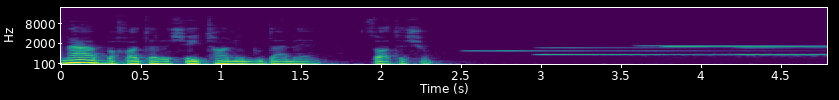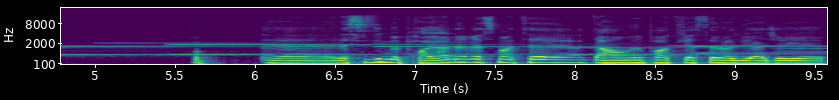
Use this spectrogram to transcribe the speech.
نه به خاطر شیطانی بودن ذاتشون. رسیدیم به پایان قسمت دهم پادکست رادیو عجایب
